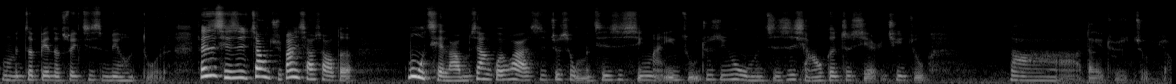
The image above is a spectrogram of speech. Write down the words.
我们这边的，所以其实没有很多人。但是其实这样举办小小的，目前啦，我们现在规划的是，就是我们其实是心满意足，就是因为我们只是想要跟这些人庆祝。那大概就是这样，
